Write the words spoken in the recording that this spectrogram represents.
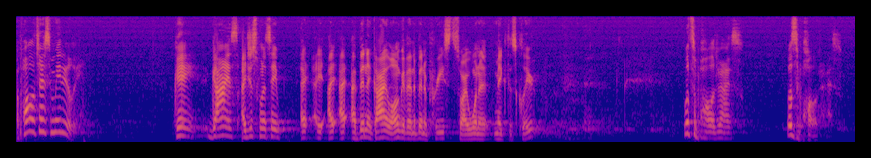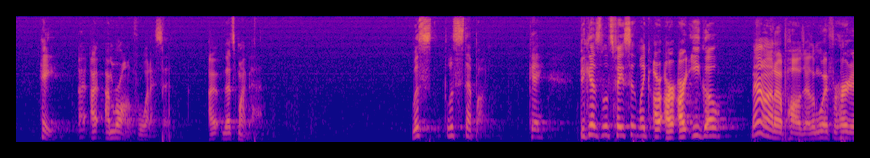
Apologize immediately. Okay, guys, I just want to say I, I've been a guy longer than I've been a priest, so I want to make this clear. Let's apologize. Let's apologize. Hey, I, am wrong for what I said. I, that's my bad. Let's, let's step up, okay? Because let's face it, like our, our, our ego, man, I'm not apologize. I'm to wait for her to,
